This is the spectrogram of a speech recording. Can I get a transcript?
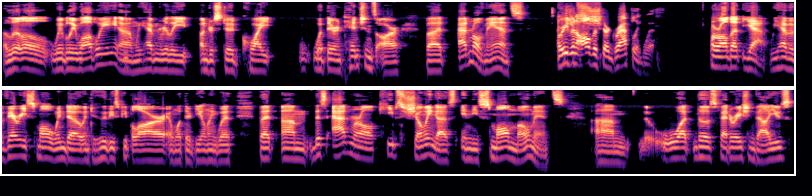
a little wibbly wobbly. Um, we haven't really understood quite what their intentions are, but Admiral Vance, Or even all that they're grappling with. or all that yeah we have a very small window into who these people are and what they're dealing with but um, this admiral keeps showing us in these small moments um, what those federation values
